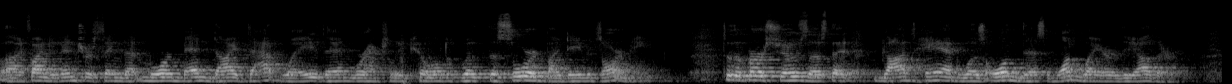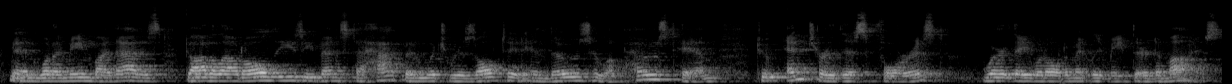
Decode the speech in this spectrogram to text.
I find it interesting that more men died that way than were actually killed with the sword by David's army. So the verse shows us that God's hand was on this one way or the other. And what I mean by that is God allowed all these events to happen, which resulted in those who opposed him to enter this forest where they would ultimately meet their demise.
